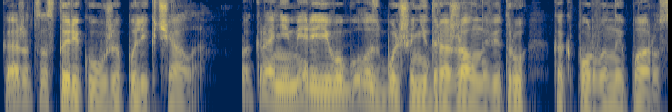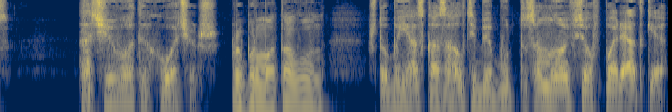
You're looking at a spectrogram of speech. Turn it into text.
Кажется, старику уже полегчало. По крайней мере, его голос больше не дрожал на ветру, как порванный парус. «А чего ты хочешь?» — пробормотал он. «Чтобы я сказал тебе, будто со мной все в порядке?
